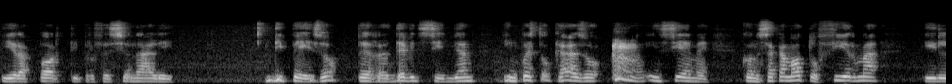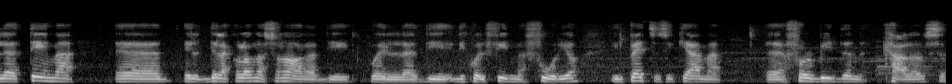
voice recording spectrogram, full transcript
i rapporti professionali di peso per David Silvian, in questo caso insieme con Sakamoto firma il tema eh, della colonna sonora di quel, di, di quel film Furio, il pezzo si chiama eh, Forbidden Colors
